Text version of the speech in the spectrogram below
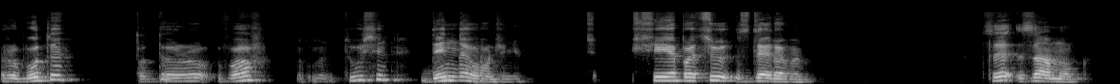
робота. Подарував Тусін день народження. Ще я працюю з деревом. Це замок.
